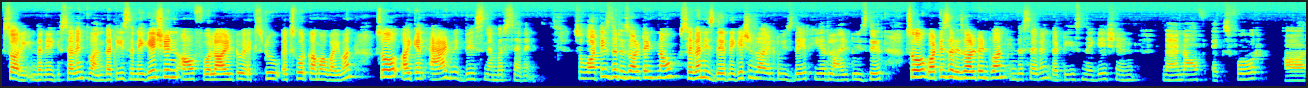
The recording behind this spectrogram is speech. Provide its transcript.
sorry, in the seventh one that is the negation of loyal to x2, x4 comma y1. So, I can add with this number 7. So, what is the resultant now? 7 is there, negation loyal to is there, here loyal to is there. So, what is the resultant one in the 7? That is negation man of x4 or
